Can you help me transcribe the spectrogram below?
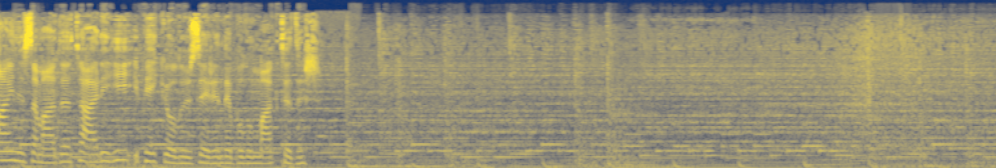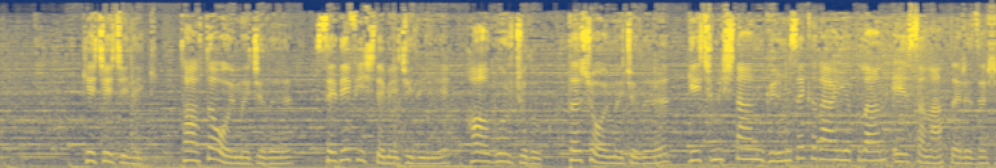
aynı zamanda tarihi İpek yolu üzerinde bulunmaktadır. Keçecilik, tahta oymacılığı, sedef işlemeciliği, halburculuk, taş oymacılığı, geçmişten günümüze kadar yapılan el sanatlarıdır.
